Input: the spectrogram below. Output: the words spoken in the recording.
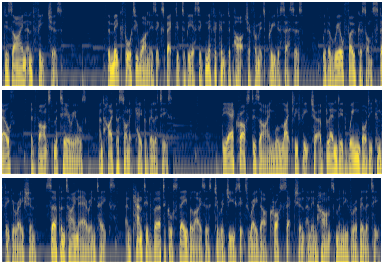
Design and features. The MiG-41 is expected to be a significant departure from its predecessors, with a real focus on stealth, advanced materials, and hypersonic capabilities. The aircraft's design will likely feature a blended wing-body configuration, serpentine air intakes, and canted vertical stabilizers to reduce its radar cross-section and enhance maneuverability.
